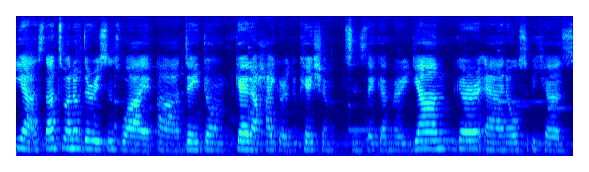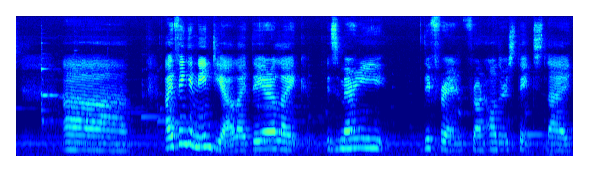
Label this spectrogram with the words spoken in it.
Yes, that's one of the reasons why uh, they don't get a higher education since they got married younger, and also because uh, I think in India, like they are like it's very different from other states. Like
